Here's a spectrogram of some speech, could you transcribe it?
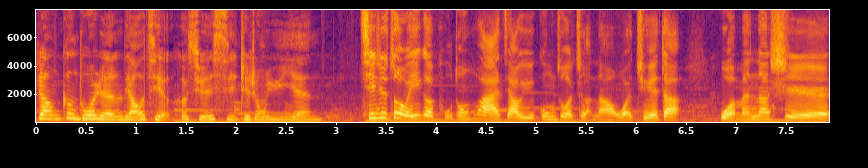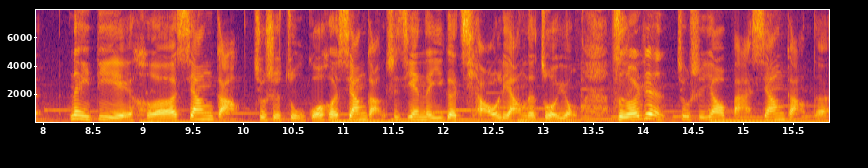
让更多人了解和学习这种语言。”其实，作为一个普通话教育工作者呢，我觉得我们呢是。内地和香港就是祖国和香港之间的一个桥梁的作用，责任就是要把香港的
